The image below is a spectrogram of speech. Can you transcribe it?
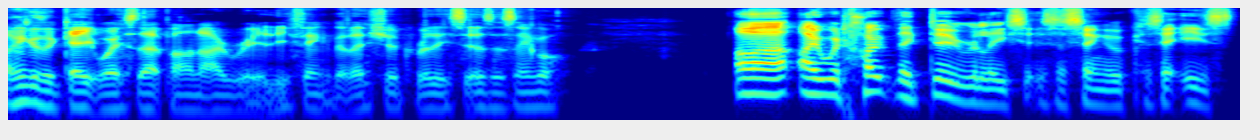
I think as a gateway step band, I really think that they should release it as a single. Uh, I would hope they do release it as a single because it is.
